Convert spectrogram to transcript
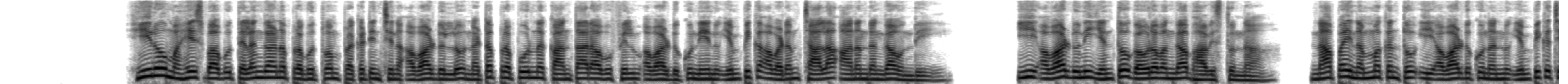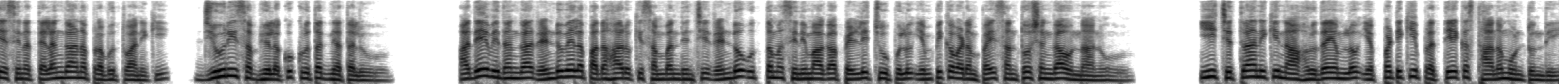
హీరో మహేష్ బాబు తెలంగాణ ప్రభుత్వం ప్రకటించిన అవార్డుల్లో నటప్రపూర్ణ కాంతారావు ఫిల్మ్ అవార్డుకు నేను ఎంపిక అవడం చాలా ఆనందంగా ఉంది. ఈ అవార్డుని ఎంతో గౌరవంగా భావిస్తున్నా. నాపై నమ్మకంతో ఈ అవార్డుకు నన్ను ఎంపిక చేసిన తెలంగాణ ప్రభుత్వానికి జ్యూరీ సభ్యులకు కృతజ్ఞతలు. అదేవిధంగా రెండువేల పదహారుకి సంబంధించి రెండో ఉత్తమ సినిమాగా పెళ్ళి చూపులు ఎంపికవడంపై సంతోషంగా ఉన్నాను. ఈ చిత్రానికి నా హృదయంలో ఎప్పటికీ ప్రత్యేక స్థానం ఉంటుంది.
